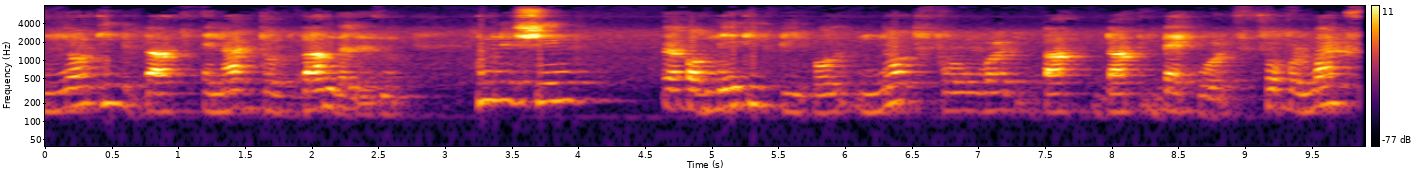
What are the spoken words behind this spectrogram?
nothing but an act of vandalism, punishing uh, of native people not forward but, but backwards. So for Marx,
